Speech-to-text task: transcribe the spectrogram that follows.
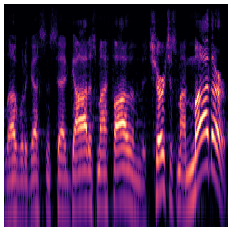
I love what Augustine said God is my father and the church is my mother.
